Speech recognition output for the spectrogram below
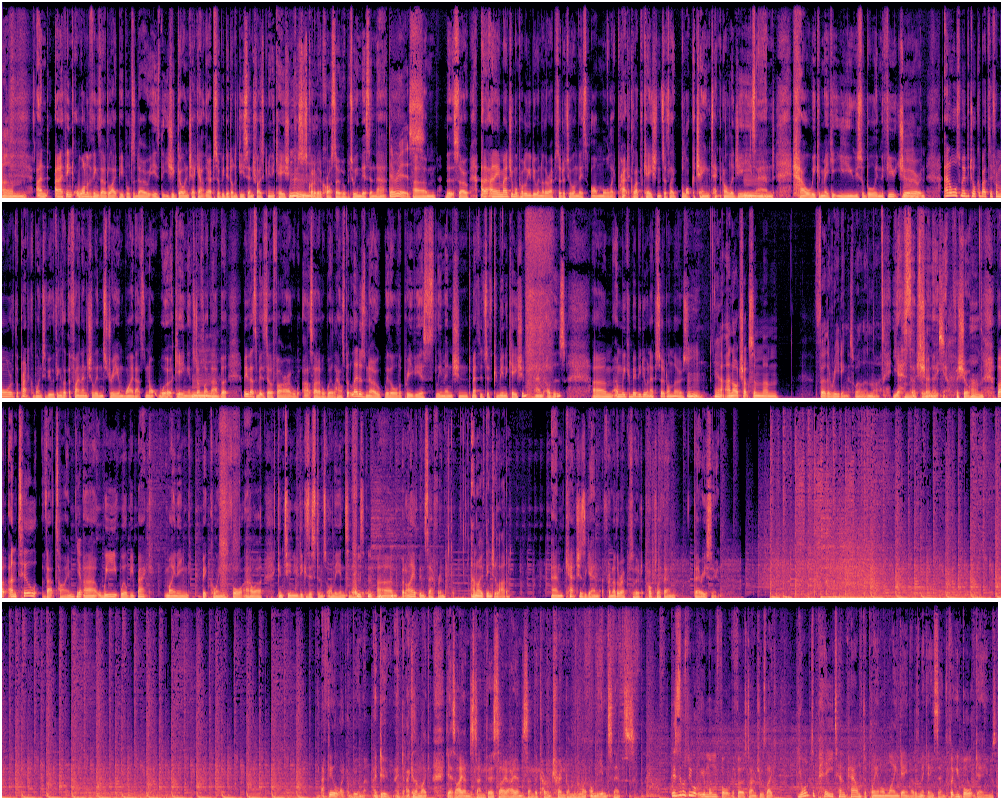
Um, And and I think one of the things I would like people to know is that you should go and check out the episode we did on decentralized communication because there's quite a bit of crossover between this and that. there is. Um, that so, and, and I imagine we'll probably do another episode or two on this on more like practical applications of like blockchain technologies Hmm. and how we can make it usable in the Hmm. future, and and also maybe talk about it from more of the practical point of view, with things like the financial industry and why that's not working and stuff like Hmm. that. But maybe that's a bit so far outside of a wheelhouse. But let us know with all the previously mentioned methods of communication and others, um, and we can maybe do an episode on those. yeah, and I'll chuck some um, further reading as well in the Yes, absolutely. notes. Yeah, for sure. but until that time, Yep. uh, we will be back mining Bitcoin for our continued existence on the internet. um, but I have been Sephron, And I've been Gelada. and catch us again for another episode of Octal FM very soon. Feel like a boomer. I do, because I'm like, yes, I understand this. I, I understand the current trend on the on the internet. This must be what your mum thought the first time she was like, "You want to pay ten pounds to play an online game? That doesn't make any sense." I thought you bought games.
